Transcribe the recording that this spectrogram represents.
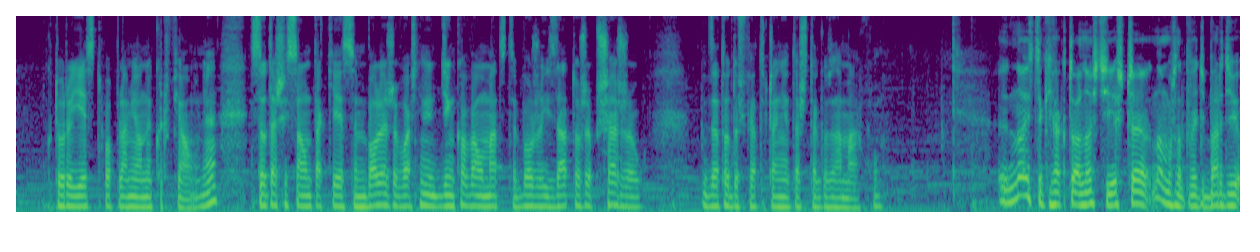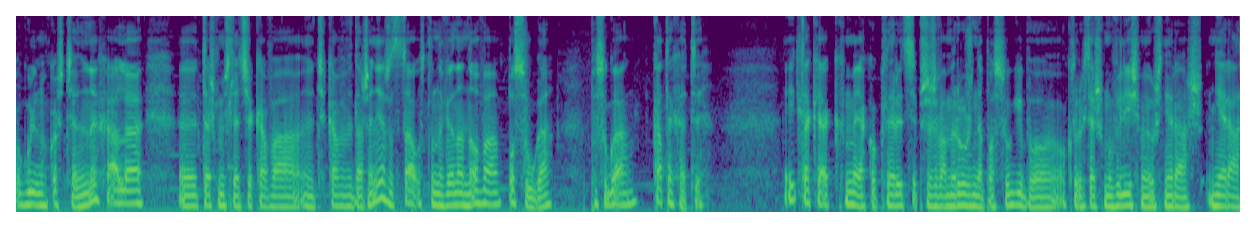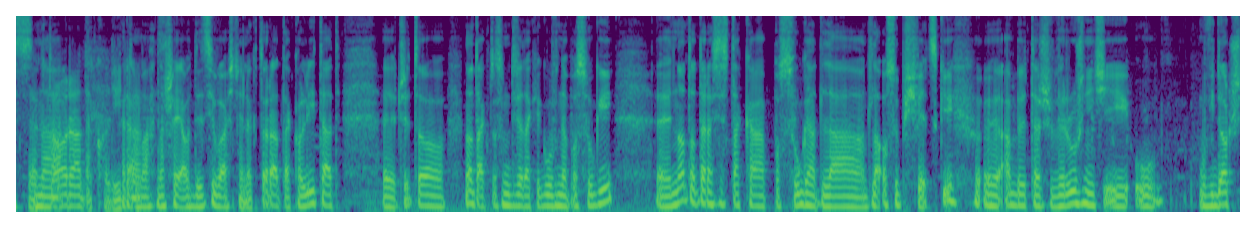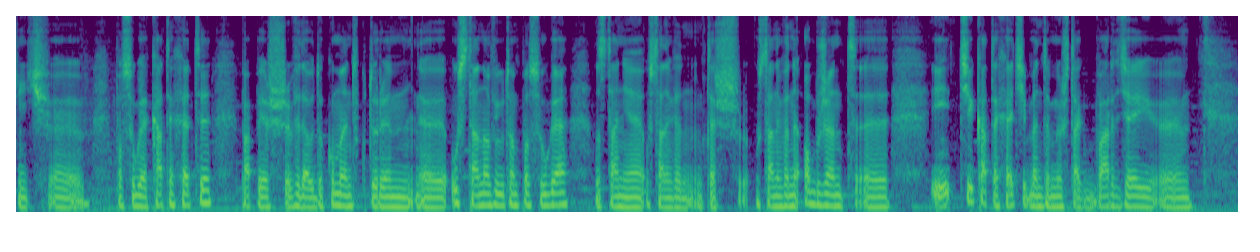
który jest poplamiony krwią. Nie? To też są takie symbole, że właśnie dziękował Matce Bożej za to, że przeżył, za to doświadczenie też tego zamachu. No i z takich aktualności jeszcze, no można powiedzieć bardziej ogólnokościelnych, ale y, też myślę ciekawa, ciekawe wydarzenie, że została ustanowiona nowa posługa, posługa katechety. I tak jak my jako klerycy przeżywamy różne posługi, bo o których też mówiliśmy już nieraz, nieraz lektorat, na akolitat. ramach naszej audycji, właśnie lektorat, akolitat, y, czy to, no tak, to są dwie takie główne posługi, y, no to teraz jest taka posługa dla, dla osób świeckich, aby też wyróżnić i u, uwidocznić posługę katechety. Papież wydał dokument, w którym ustanowił tą posługę. Zostanie ustanowiony też ustanowiony obrzęd i ci katecheci będą już tak bardziej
